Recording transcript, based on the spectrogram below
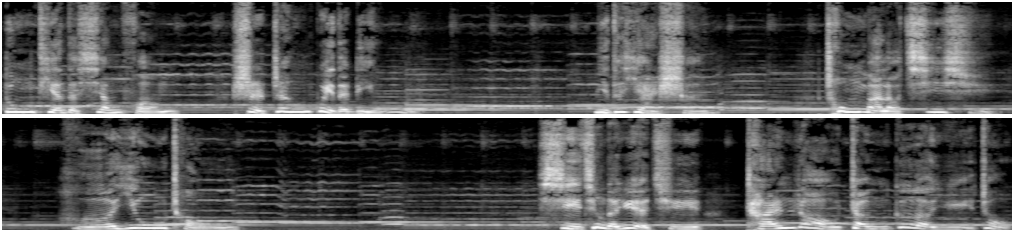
冬天的相逢是珍贵的礼物，你的眼神充满了期许和忧愁。喜庆的乐曲缠绕整个宇宙，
